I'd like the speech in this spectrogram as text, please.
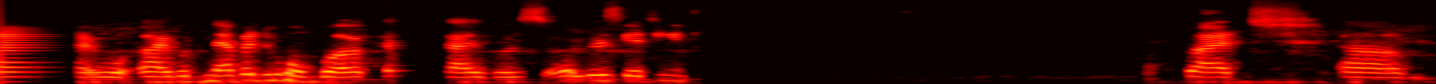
uh, I, w- I would never do homework i was always getting into but um,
